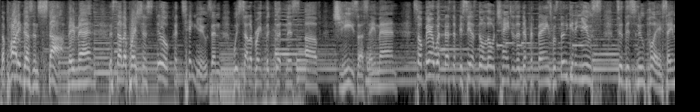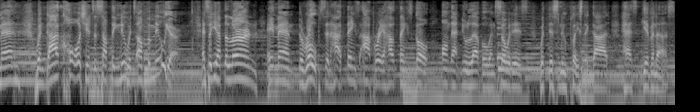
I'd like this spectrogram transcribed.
The party doesn't stop. Amen. The celebration still continues and we celebrate the goodness of Jesus. Amen. So bear with us if you see us doing little changes and different things. We're still getting used to this new place. Amen. When God calls you into something new, it's unfamiliar. And so you have to learn, amen, the ropes and how things operate, how things go on that new level. And so it is with this new place that God has given us.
